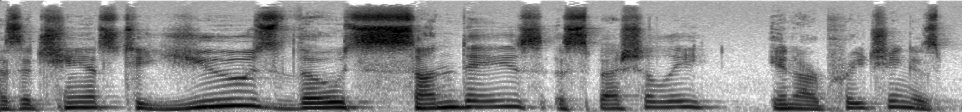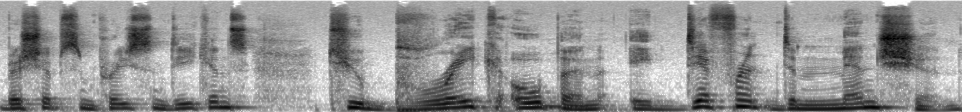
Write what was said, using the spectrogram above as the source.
as a chance to use those Sundays, especially in our preaching as bishops and priests and deacons, to break open a different dimension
